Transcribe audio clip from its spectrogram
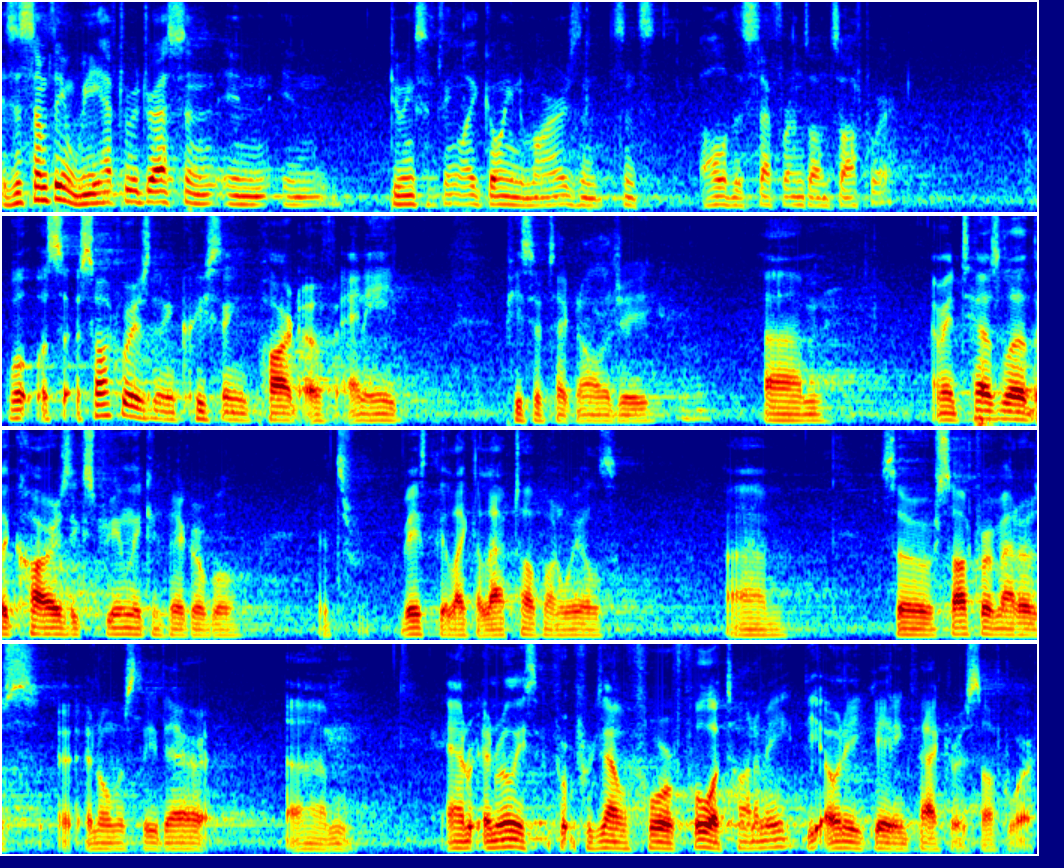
is this something we have to address in, in, in doing something like going to Mars, and since all of this stuff runs on software? Well, software is an increasing part of any piece of technology. Um, I mean, Tesla, the car is extremely configurable. It's basically like a laptop on wheels. Um, so software matters enormously there. Um, and, and really, for, for, example, for full autonomy, the only gating factor is software.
